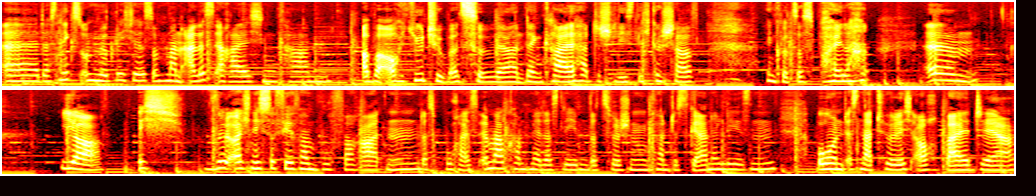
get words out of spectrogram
äh, dass nichts unmöglich ist und man alles erreichen kann, aber auch YouTuber zu werden, denn Karl hat es schließlich geschafft. Ein kurzer Spoiler. Ähm, ja, ich will euch nicht so viel vom Buch verraten. Das Buch heißt immer, kommt mir das Leben dazwischen, könnt es gerne lesen. Und ist natürlich auch bei der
